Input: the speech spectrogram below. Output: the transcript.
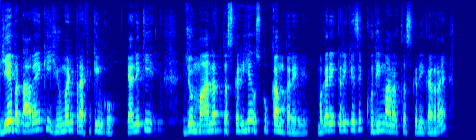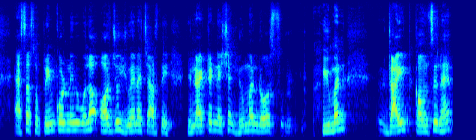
ये बता रहे हैं कि ह्यूमन ट्रैफिकिंग को, यानी कि जो मानव तस्करी है, उसको कम करेंगे। मगर एक तरीके से खुद ही मानव तस्करी कर रहे हैं, ऐसा सुप्रीम कोर्ट ने भी बोला और जो UNHRC United Nation human human right council है,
